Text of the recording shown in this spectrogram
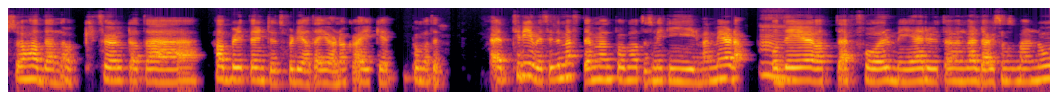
så hadde jeg nok følt at jeg hadde blitt brent ut fordi at jeg gjør noe jeg ikke på en måte jeg trives i det meste, men på en måte som ikke gir meg mer. Mm. Og det at jeg får mer ut av en hverdag sånn som jeg er nå,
